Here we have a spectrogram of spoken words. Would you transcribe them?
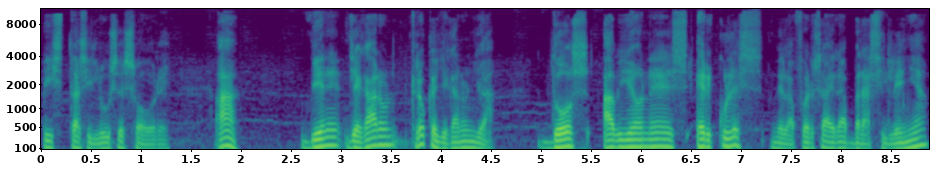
pistas y luces sobre. Ah, vienen, llegaron, creo que llegaron ya, dos aviones Hércules de la Fuerza Aérea Brasileña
